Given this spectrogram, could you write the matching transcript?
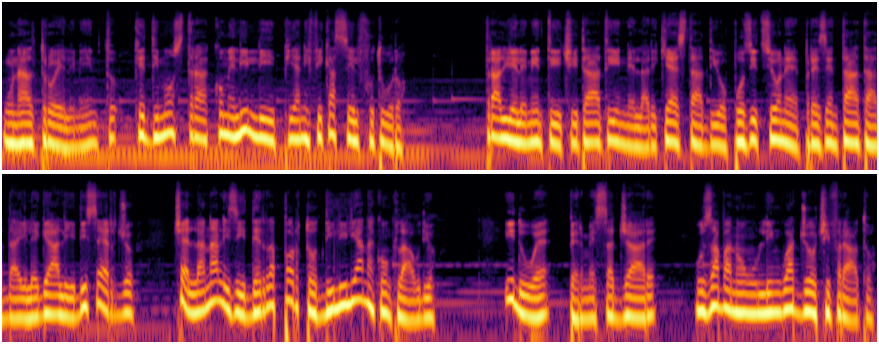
Un altro elemento che dimostra come Lilly pianificasse il futuro. Tra gli elementi citati nella richiesta di opposizione presentata dai legali di Sergio c'è l'analisi del rapporto di Liliana con Claudio. I due, per messaggiare, usavano un linguaggio cifrato.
